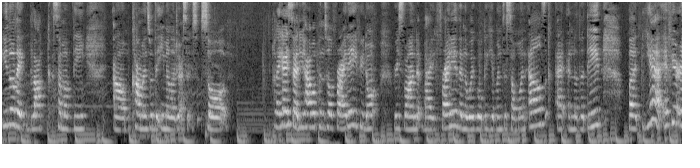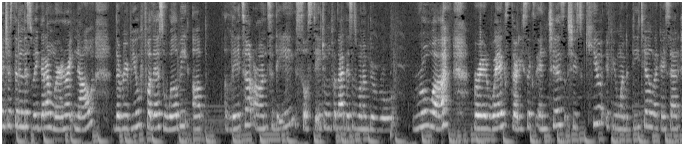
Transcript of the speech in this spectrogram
you know they block some of the um, comments with the email addresses so like I said, you have up until Friday. If you don't respond by Friday, then the wig will be given to someone else at another date. But yeah, if you're interested in this wig that I'm wearing right now, the review for this will be up later on today. So stay tuned for that. This is one of the Ru Ruwa braid wigs, 36 inches. She's cute. If you want the detail, like I said,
